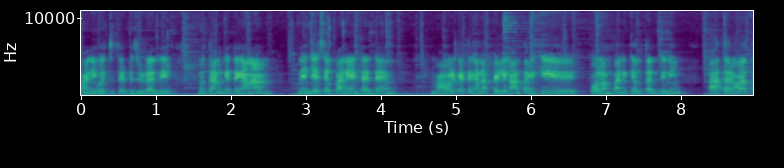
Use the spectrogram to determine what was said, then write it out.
మనీ వచ్చేటట్టు చూడండి. మొత్తానికి అయితే కానీ నేను చేసే పని ఏంటంటే మామూలుగా అయితే కానీ పెళ్ళి కాంతలకి పొలం పనికి వెళ్తాంటిని ఆ తర్వాత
